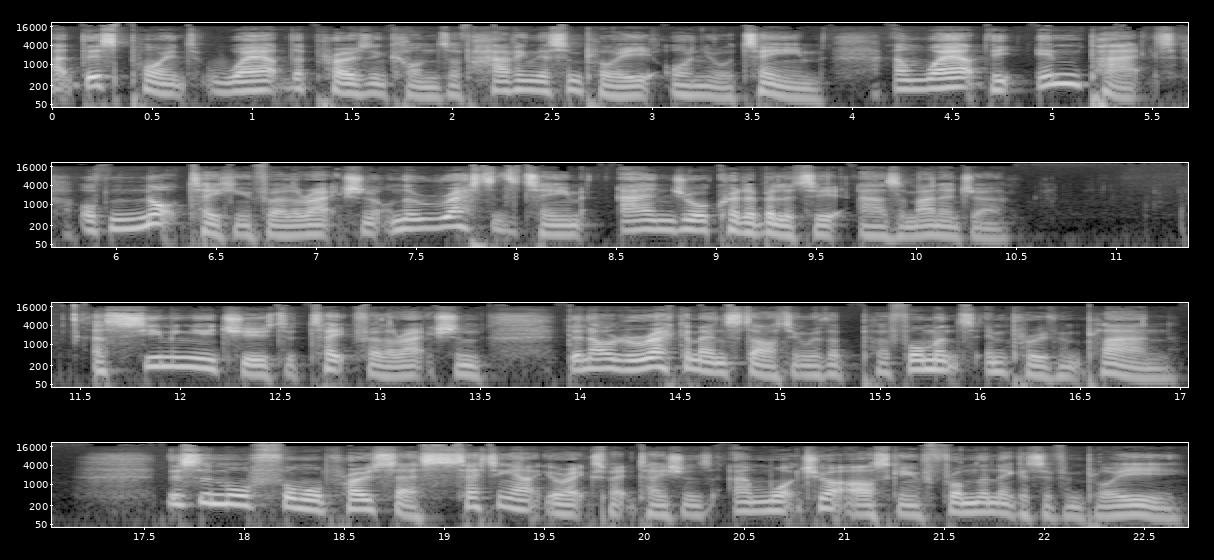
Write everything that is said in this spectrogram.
At this point, weigh up the pros and cons of having this employee on your team and weigh up the impact of not taking further action on the rest of the team and your credibility as a manager. Assuming you choose to take further action, then I would recommend starting with a performance improvement plan. This is a more formal process setting out your expectations and what you are asking from the negative employee.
